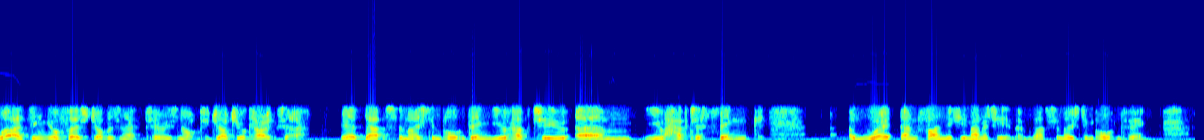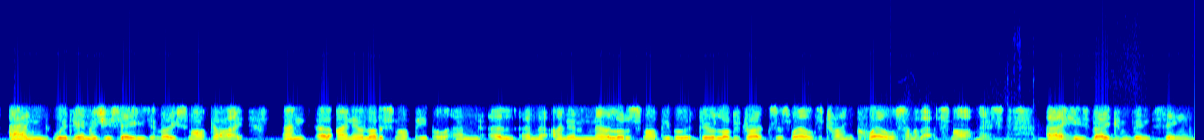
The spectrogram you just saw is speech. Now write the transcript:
Well, I think your first job as an actor is not to judge your character. Yeah, that's the most important thing. You have to um, you have to think and find the humanity in them. That's the most important thing. And with him, as you say, he's a very smart guy. And uh, I know a lot of smart people, and uh, and I know a lot of smart people that do a lot of drugs as well to try and quell some of that smartness. Uh, he's very convincing.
